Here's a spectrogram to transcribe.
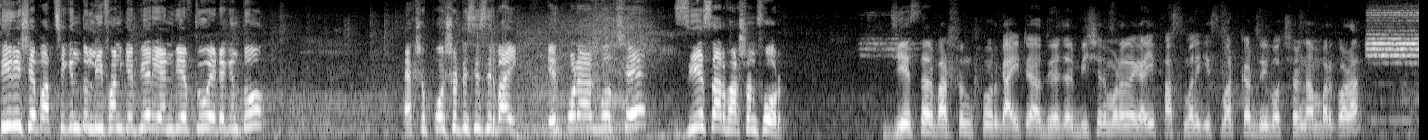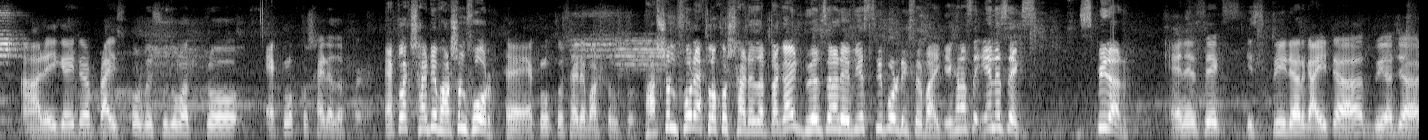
তিরিশে পাচ্ছি কিন্তু লিফান কেপিয়ার এনবিএফ টু এটা কিন্তু একশো পঁয়ষট্টি সিসির বাইক। এরপরে আসব হচ্ছে GSR version four. GSR version four গাড়িটা দুই হাজার বিশের মডেলের গাড়ি ফার্স্ট মালিক স্মার্ট কার্ড দুই বছরের নাম্বার করা। আর এই গাড়িটার প্রাইস পড়বে শুধুমাত্র এক লক্ষ ষাট হাজার টাকা। এক লাখ ষাটে ভার্সন ফোর। হ্যাঁ এক লক্ষ ষাটে ভার্সন ফোর। ভার্সন ফোর এক লক্ষ ষাট হাজার টাকায় ডুয়েল চ্যানেল এভিএস ট্রিপল ডিক্সের বাইক এখানে আছে এনএসএক্স স্পিডার। এনএসএক্স স্প্রিডার গাড়িটা দুই হাজার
